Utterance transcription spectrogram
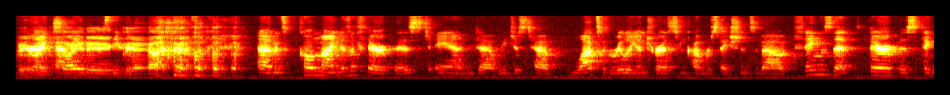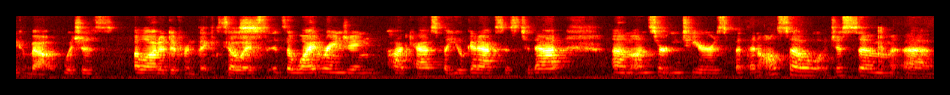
Very like exciting. Yeah. um, it's called Mind as a Therapist, and uh, we just have lots of really interesting conversations about things that therapists think about, which is a lot of different things. Yes. So it's it's a wide ranging podcast, but you'll get access to that um, on certain tiers. But then also just some um,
